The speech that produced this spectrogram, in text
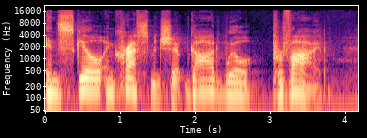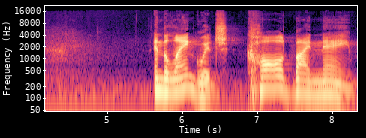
in skill and craftsmanship, God will provide. And the language called by name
